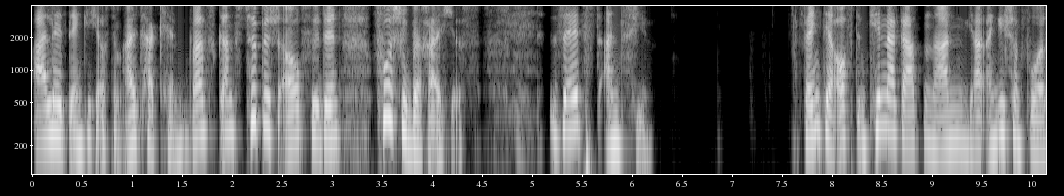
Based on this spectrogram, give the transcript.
alle, denke ich, aus dem Alltag kennen, was ganz typisch auch für den Vorschulbereich ist. Selbst anziehen fängt ja oft im Kindergarten an, ja, eigentlich schon vorher,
